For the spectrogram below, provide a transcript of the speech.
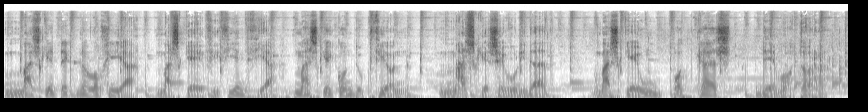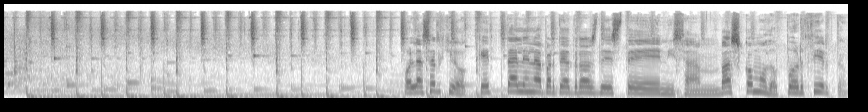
Más que tecnología, más que eficiencia, más que conducción, más que seguridad, más que un podcast de motor. Hola Sergio, ¿qué tal en la parte de atrás de este Nissan? ¿Vas cómodo? Por cierto,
